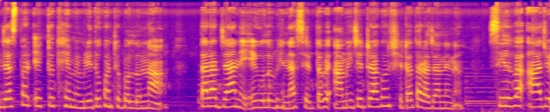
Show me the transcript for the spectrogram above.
জাসপার একটু থেমে মৃদু কণ্ঠে বলল, না, তারা জানে এগুলো ভেনাসের, তবে আমি যে ড্রাগন, সেটা তারা জানে না। সিলভা আজও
